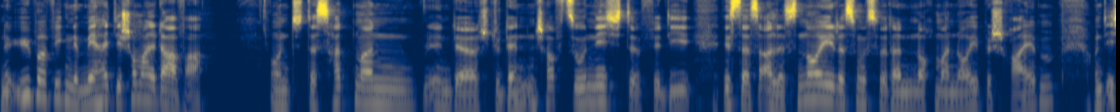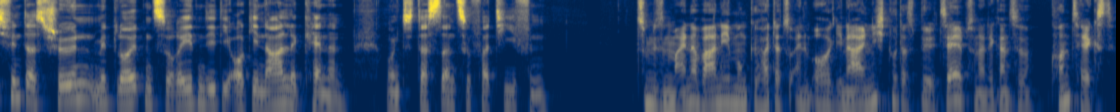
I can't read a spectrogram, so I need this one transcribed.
eine überwiegende Mehrheit, die schon mal da war. Und das hat man in der Studentenschaft so nicht. Für die ist das alles neu, das muss man dann nochmal neu beschreiben. Und ich finde das schön, mit Leuten zu reden, die die Originale kennen und das dann zu vertiefen zumindest in meiner Wahrnehmung gehört da zu einem Original nicht nur das Bild selbst, sondern der ganze Kontext.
